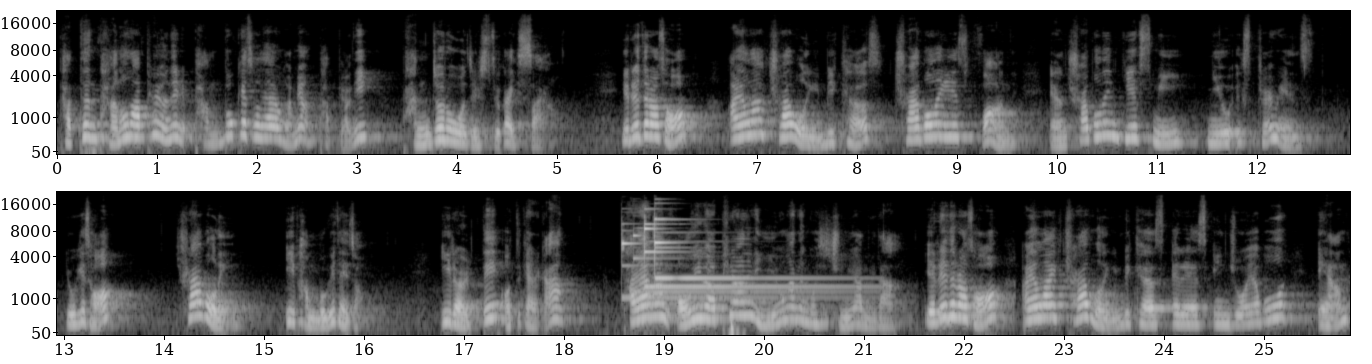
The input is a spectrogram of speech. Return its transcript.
같은 단어나 표현을 반복해서 사용하면 답변이 단조로워질 수가 있어요. 예를 들어서 I like traveling because traveling is fun and traveling gives me new experience. 여기서 traveling 이 반복이 되죠. 이럴 때 어떻게 할까요? 다양한 어휘와 표현을 이용하는 것이 중요합니다. 예를 들어서 I like traveling because it is enjoyable and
